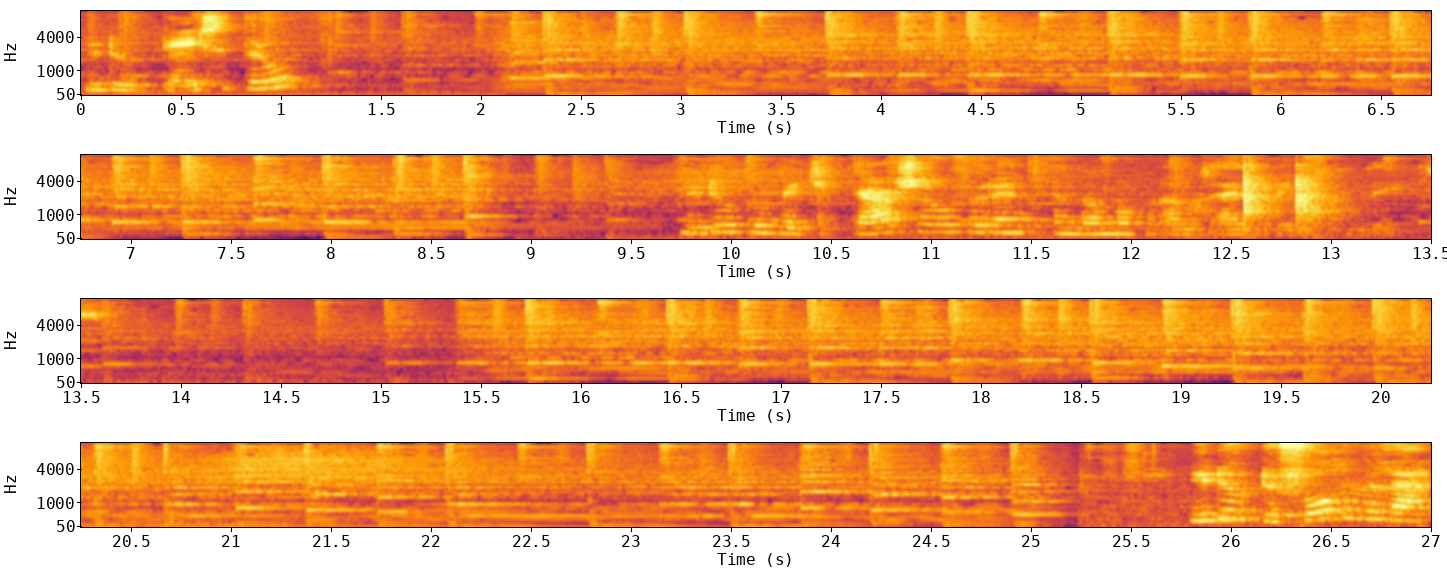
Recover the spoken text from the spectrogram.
Nu doe ik deze erop. Nu doe ik een beetje kaas overheen en dan nog aan het eind een beetje gedeeld. Nu doe ik de volgende laag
